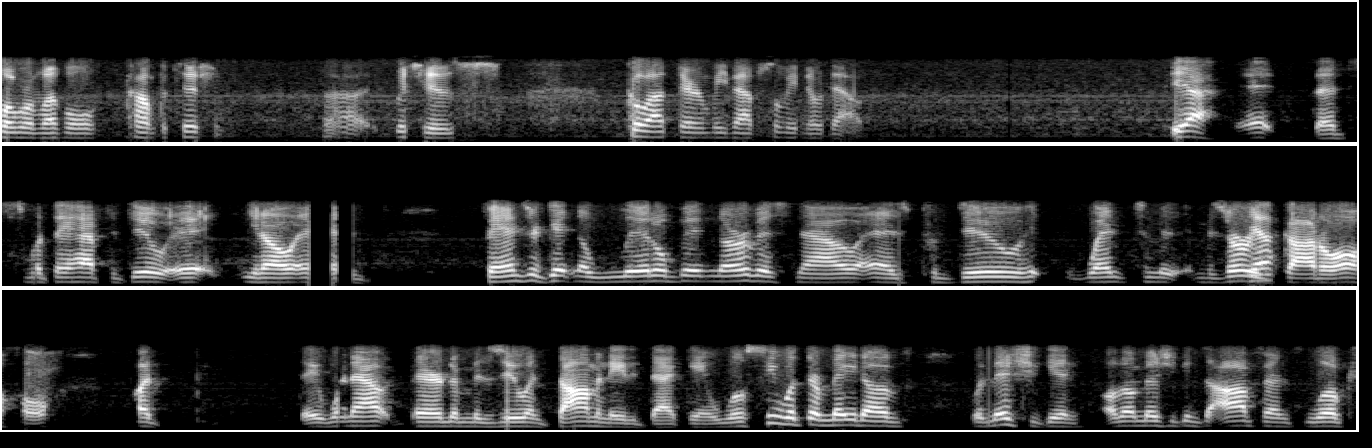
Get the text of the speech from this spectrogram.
lower level competition, uh, which is go out there and leave absolutely no doubt. Yeah, it, that's what they have to do. It, you know, and fans are getting a little bit nervous now as Purdue went to Missouri. Yeah. God awful, they went out there to Mizzou and dominated that game. We'll see what they're made of with Michigan. Although Michigan's offense looks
